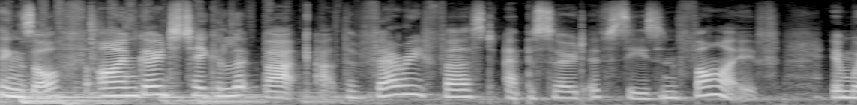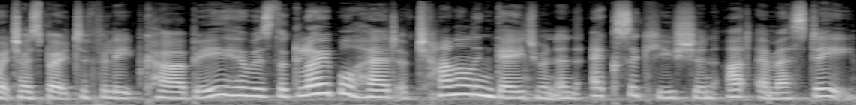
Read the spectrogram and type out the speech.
Things off, I'm going to take a look back at the very first episode of season 5, in which I spoke to Philippe Kirby, who is the global head of channel engagement and execution at MSD.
